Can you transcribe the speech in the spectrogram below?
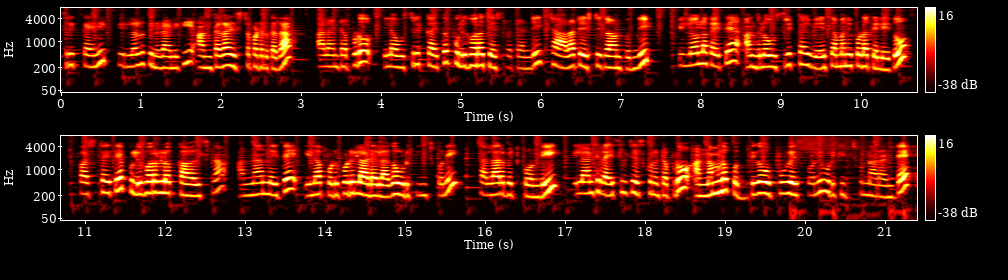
ఉసిరికాయని పిల్లలు తినడానికి అంతగా ఇష్టపడరు కదా. అలాంటప్పుడు ఇలా ఉసిరికాయతో పులిహోర చేసి పెట్టండి. చాలా టేస్టీగా ఉంటుంది. పిల్లోళ్ళకైతే అందులో ఉసిరికాయ వేసామని కూడా తెలియదు ఫస్ట్ అయితే పులిహోరలోకి కావాల్సిన అన్నాన్ని అయితే ఇలా పొడి పొడిలాడేలాగా ఉడికించుకొని చల్లారబెట్టుకోండి. ఇలాంటి రైసులు చేసుకునేటప్పుడు అన్నంలో కొద్దిగా ఉప్పు వేసుకొని ఉడికించుకున్నారంటే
